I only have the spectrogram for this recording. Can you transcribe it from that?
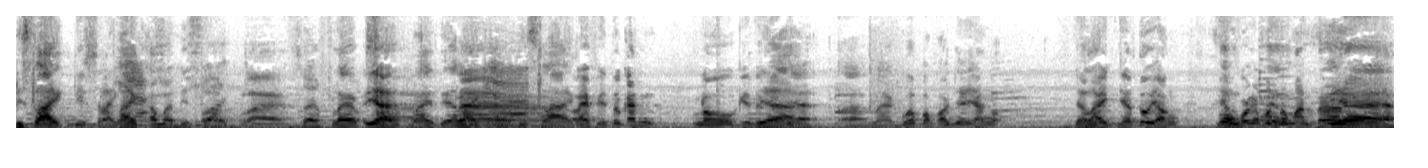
Dislike, Dislike. like Iya. sama dislike. Live. Swipe left, Iya. swipe right ya, like sama dislike. live itu kan no gitu Iya. kan ya. Ah, Nah, gue pokoknya yang Yang- like-nya tuh yang, yang- pokoknya mantap-mantap iya. gitu ya.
